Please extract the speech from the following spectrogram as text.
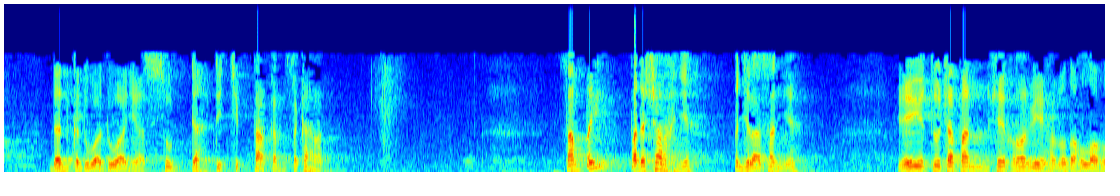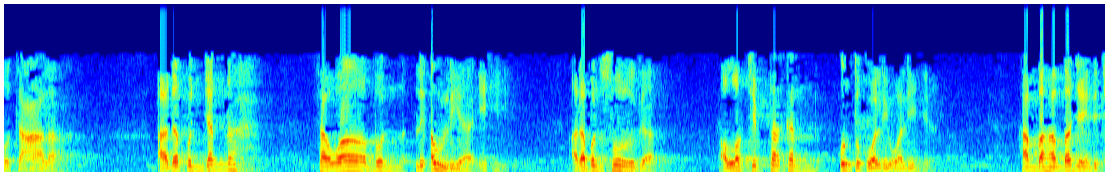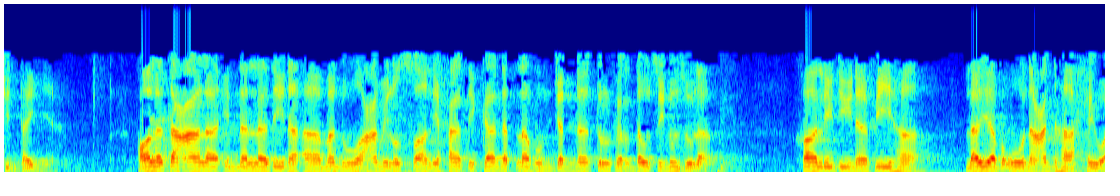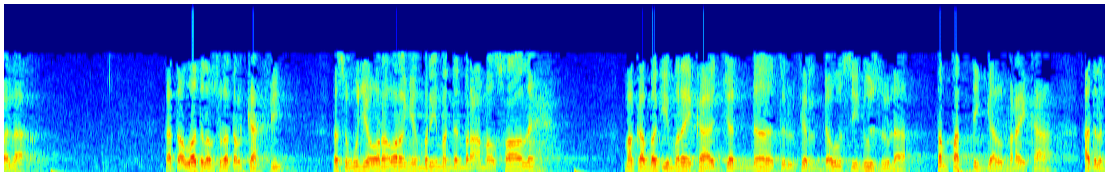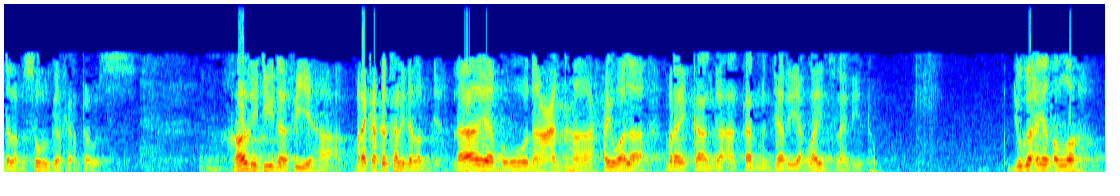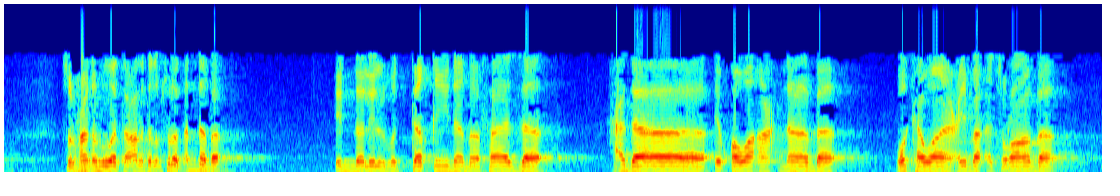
dan kedua-duanya sudah diciptakan sekarang. Sampai pada syarahnya, penjelasannya, yaitu ucapan Syekh Rabi Hamdulillah Ta'ala. Adapun jannah, sawabun li awliyaihi. Adapun surga, Allah ciptakan untuk wali-walinya. Hamba-hambanya yang dicintainya. قال تعالى إن الذين آمنوا وعملوا الصالحات كانت لهم جنات الفردوس نزلا خالدين فيها لا يبغون عنها حولا Kata Allah dalam surat Al-Kahfi, sesungguhnya orang-orang yang beriman dan beramal saleh, maka bagi mereka jannatul firdausi nuzula, tempat tinggal mereka adalah dalam surga firdaus khalidina fiha. Mereka kekal di dalamnya. La yabghuna anha hiwala. Mereka enggak akan mencari yang lain selain itu. Juga ayat Allah subhanahu wa ta'ala dalam surat An-Naba. Inna lil muttaqina mafaza hadaiqa wa a'naba wa kawa'iba atraba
